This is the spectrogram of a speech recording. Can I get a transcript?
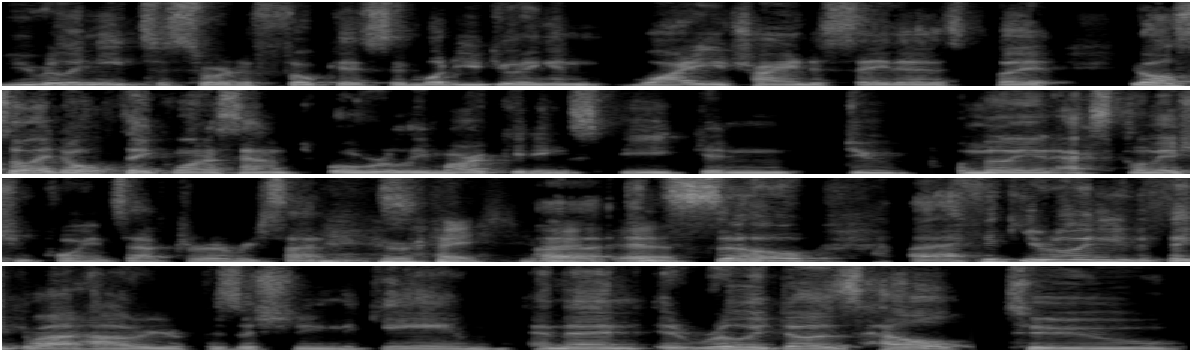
you really need to sort of focus and what are you doing and why are you trying to say this? But you also i don't think want to sound overly marketing speak and do a million exclamation points after every sentence. Right, right uh, yeah. and so i think you really need to think about how you're positioning the game. And then it really does help to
